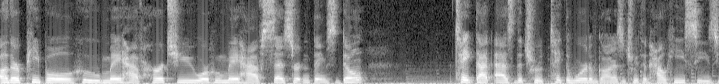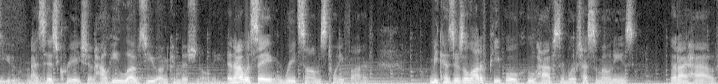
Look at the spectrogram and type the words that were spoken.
other people who may have hurt you or who may have said certain things. Don't take that as the truth. Take the word of God as the truth and how He sees you as His mm-hmm. creation, how He loves you unconditionally. And I would say read Psalms 25 because there's a lot of people who have similar testimonies that I have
